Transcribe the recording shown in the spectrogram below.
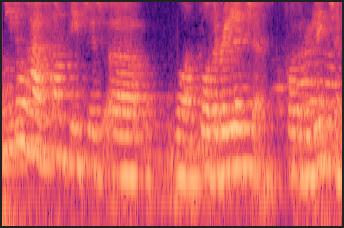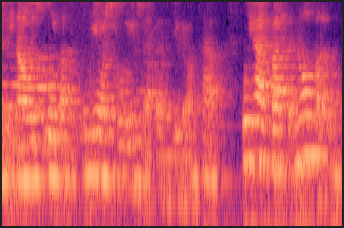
We do have some teachers uh, well, for the religion, for the religion in our school, but in your school you said that you don't have. We have, but normal,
